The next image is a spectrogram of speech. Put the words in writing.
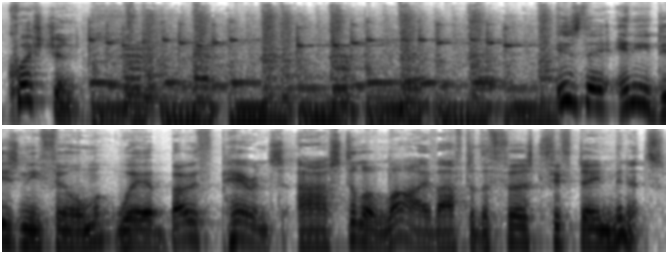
Question Is there any Disney film where both parents are still alive after the first 15 minutes?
